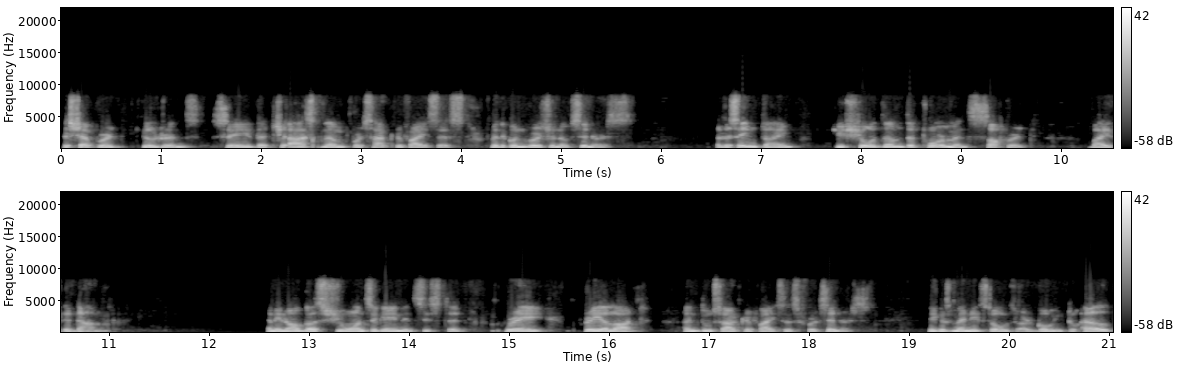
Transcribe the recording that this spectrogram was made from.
the shepherd children say that she asked them for sacrifices for the conversion of sinners. At the same time, she showed them the torments suffered by the damned. And in August, she once again insisted pray, pray a lot, and do sacrifices for sinners. Because many souls are going to hell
